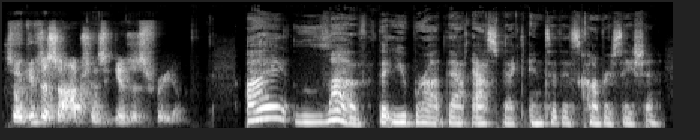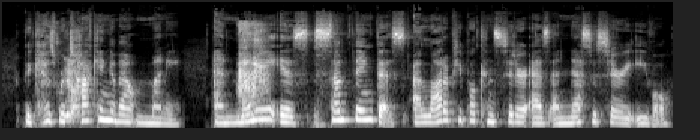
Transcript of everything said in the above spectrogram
So it gives us options, it gives us freedom. I love that you brought that aspect into this conversation because we're yeah. talking about money. And money is something that a lot of people consider as a necessary evil.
